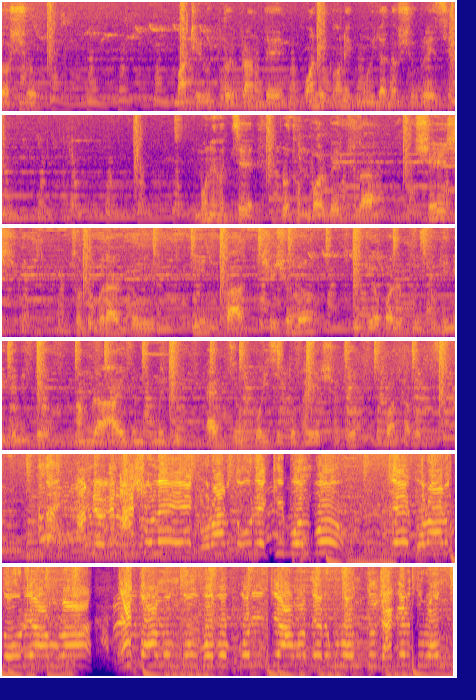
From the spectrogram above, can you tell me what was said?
দর্শক, মাঠের উত্তর প্রান্তে অনেক অনেক মহিলা দর্শক রয়েছেন। মনে হচ্ছে প্রথম পর্বের খেলা শেষ। ছোট করার দৌড় তিন পাক শেষ হলো। দ্বিতীয় পর্বের প্রস্তুতি নিতে নিতে আমরা আয়োজন কমিটির একজন পরিচিত ভাইয়ের সাথে কথা বলছি। আসলে ঘোড়ার দৌড়ে কি বলব? যে ঘোড়ার দৌড়ে আমরা এত আনন্দ উপভোগ করি যে আমাদের উড়ন্ত ঝাঁকের দুরন্ত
